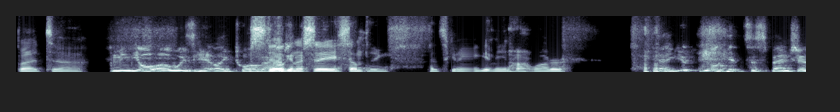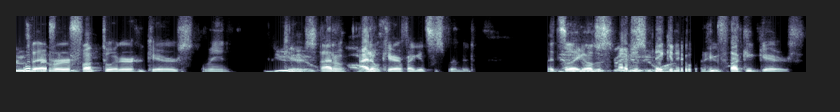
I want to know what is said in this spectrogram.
But uh, I mean, you'll always get like 12 I'm Still hours. gonna say something that's gonna get me in hot water. yeah, you, will get suspensions. Whatever. Fuck Twitter. Who cares? I mean, who cares? Do, I don't. Obviously. I don't care if I get suspended. It's yeah, like I'll just I'll just make one. a new one. Who fucking cares?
